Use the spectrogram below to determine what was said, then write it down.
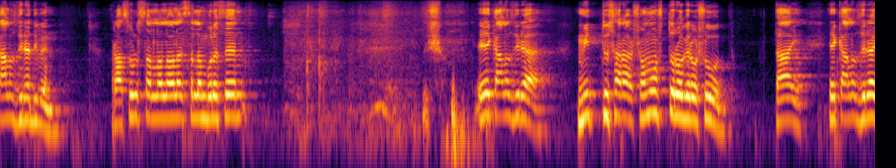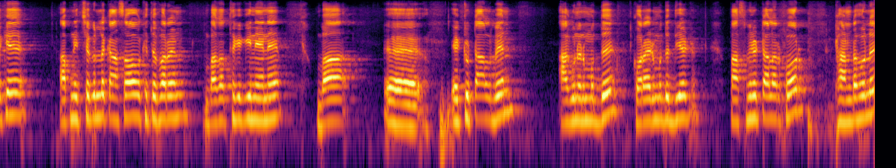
কালো জিরা দিবেন। রাসুল সাল্লাহ সাল্লাম বলেছেন, এই কালো জিরা মৃত্যু ছাড়া সমস্ত রোগের ওষুধ তাই এই কালো জিরাকে আপনি ইচ্ছে করলে কাঁচাও খেতে পারেন, বাজার থেকে কিনে এনে বা একটু টালবেন, আগুনের মধ্যে, কড়াইয়ের মধ্যে দিয়ে পাঁচ মিনিট টালার পর ঠান্ডা হলে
